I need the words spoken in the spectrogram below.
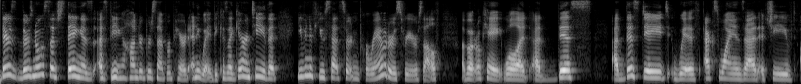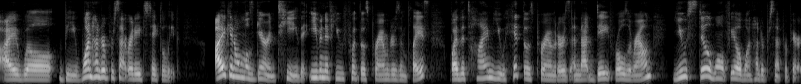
There's there's no such thing as as being 100% prepared anyway because I guarantee that even if you set certain parameters for yourself about okay, well at, at this at this date with X, Y, and Z achieved, I will be 100% ready to take the leap. I can almost guarantee that even if you put those parameters in place, by the time you hit those parameters and that date rolls around, you still won't feel 100% prepared.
